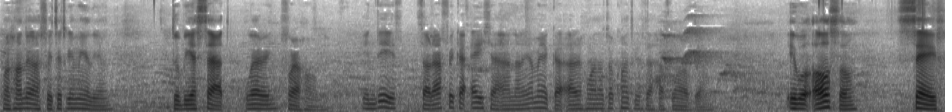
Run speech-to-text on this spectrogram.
153 million, to be exact, waiting for a home. In this, South Africa, Asia, and Latin America are one of the countries that have more of them. It will also save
